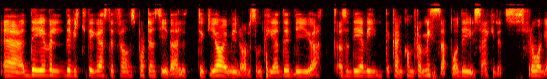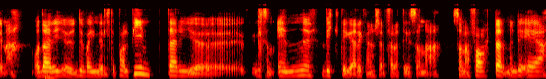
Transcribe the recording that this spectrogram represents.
Eh, det är väl det viktigaste från sportens sida, eller tycker jag i min roll som TD, det är ju att alltså det vi inte kan kompromissa på, det är ju säkerhetsfrågorna. Och där är ju, du var inne lite på alpint, där är ju liksom ännu viktigare kanske för att det är sådana sådana farter, men det är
